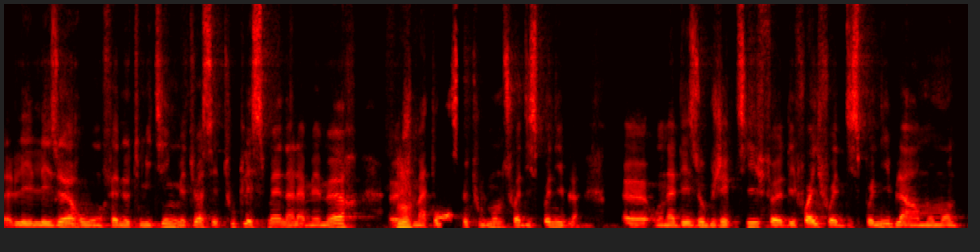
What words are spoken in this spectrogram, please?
les, heures où on fait notre meeting, mais tu vois, c'est toutes les semaines à la même heure. Euh, je hmm. m'attends à ce que tout le monde soit disponible. Euh, on a des objectifs. Euh, des fois, il faut être disponible à un moment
